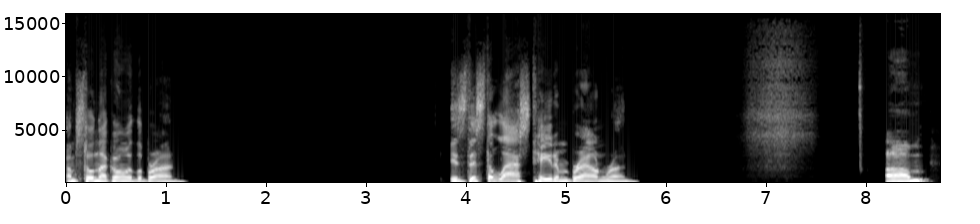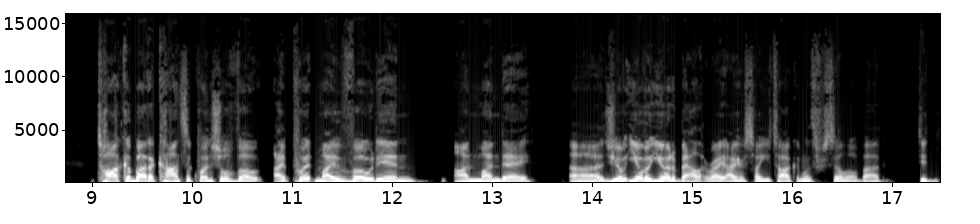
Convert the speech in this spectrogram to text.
I'm still not going with LeBron. Is this the last Tatum Brown run? Um, talk about a consequential vote. I put my vote in on Monday. Uh, you have, you have a, you had a ballot, right? I saw you talking with Priscilla about. It. Did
